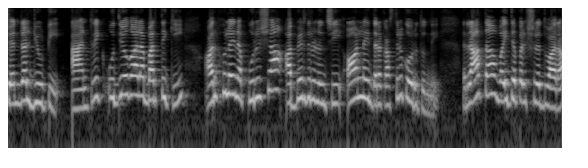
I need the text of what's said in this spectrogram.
జనరల్ డ్యూటీ యాంట్రిక్ ఉద్యోగాల భర్తీకి అర్హులైన పురుష అభ్యర్థుల నుంచి ఆన్లైన్ దరఖాస్తులు కోరుతుంది. రాత వైద్య పరీక్షల ద్వారా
